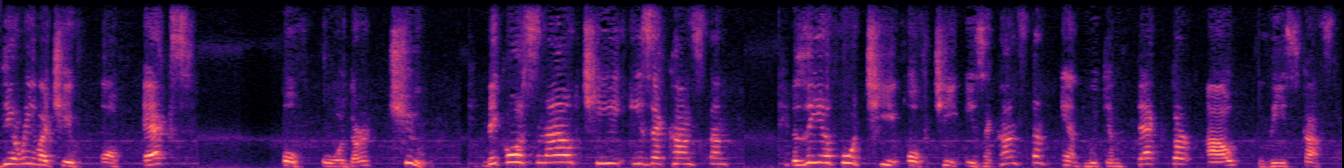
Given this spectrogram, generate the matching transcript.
derivative of x of order 2 because now t is a constant therefore t of t is a constant and we can factor out this constant.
